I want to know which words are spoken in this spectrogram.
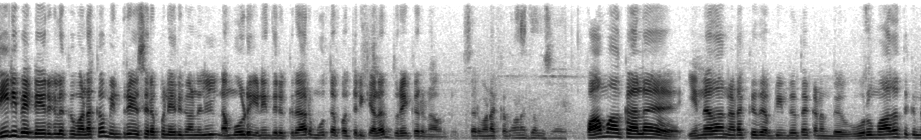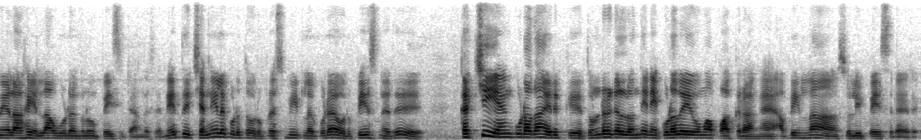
டிடிபேட் நேயர்களுக்கு வணக்கம். இன்றைய சிறப்பு நேர்காணலில் நம்மோடு இணைந்திருக்கிறார் மூத்த பத்திரிகையாளர் துரைக்கரன் அவர்கள். சார் வணக்கம். வணக்கம் சார். பாமகல என்னதான் நடக்குது அப்படின்றத கடந்த ஒரு மாதத்துக்கு மேலாக எல்லா ஊடகங்களும் பேசிட்டாங்க சார். நேற்று சென்னையில் கொடுத்த ஒரு ப்ரெஸ் மீட்டில் கூட அவர் பேசினது கட்சி என் கூட தான் இருக்கு? தொண்டர்கள் வந்து என்னை குலதெய்வமா பார்க்குறாங்க அப்படின்லாம் சொல்லி பேசுறாரு.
